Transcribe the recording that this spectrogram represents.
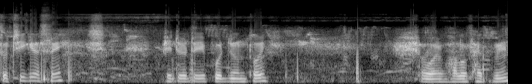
তো ঠিক আছে, ভিডিওটি পর্যন্তই। সবাই ভালো থাকবেন।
